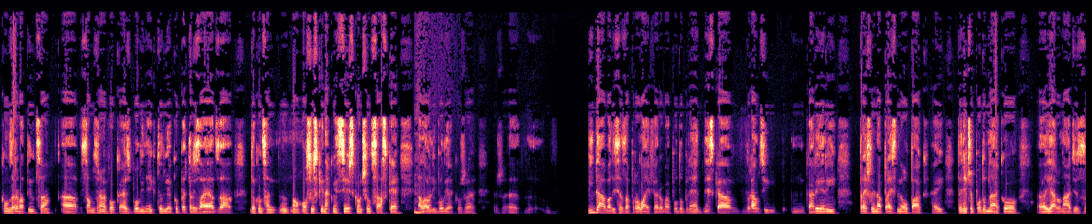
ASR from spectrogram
konzervatívca a samozrejme v OKS boli niektorí ako Petr Zajac a dokonca no, Osusky nakoniec tiež skončil v Saske, mm. ale oni boli ako, že, vydávali sa za proliferov a podobne. Dneska v rámci kariéry prešli na presný opak. Hej. To je niečo podobné ako Eh, Jaro Náde z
